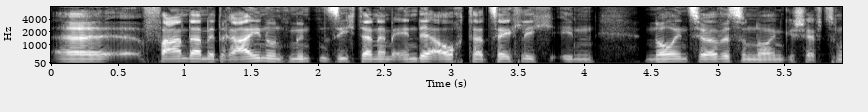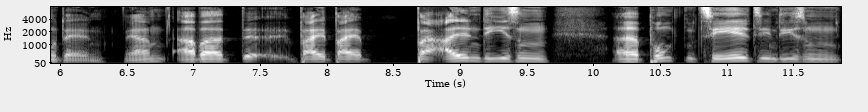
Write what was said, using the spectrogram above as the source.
äh, fahren damit rein und münden sich dann am Ende auch tatsächlich in neuen Service und neuen Geschäftsmodellen. Ja? Aber bei, bei, bei allen diesen äh, Punkten zählt in diesem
